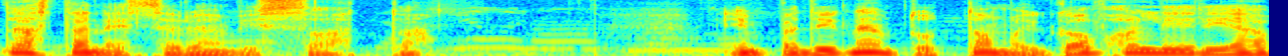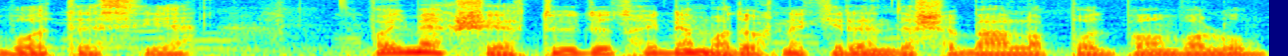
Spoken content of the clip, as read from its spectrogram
de aztán egyszerűen visszaadta. Én pedig nem tudtam, hogy gavallériából teszi-e, vagy megsértődött, hogy nem adok neki rendesebb állapotban való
